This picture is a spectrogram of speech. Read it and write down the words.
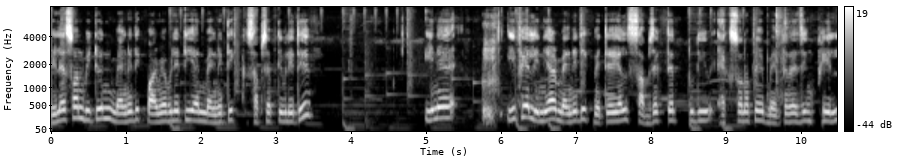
relation between magnetic permeability and magnetic susceptibility in a if a linear magnetic material subjected to the action of a magnetizing field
